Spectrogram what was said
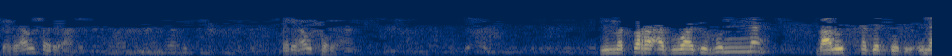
ሸሪዓው ሸሪዓ ነው። ሸሪዓው ሸሪዓ ነው። ሊመጠራ አዝዋጅሁነ ባሎች ተገደዱ። ኢላ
